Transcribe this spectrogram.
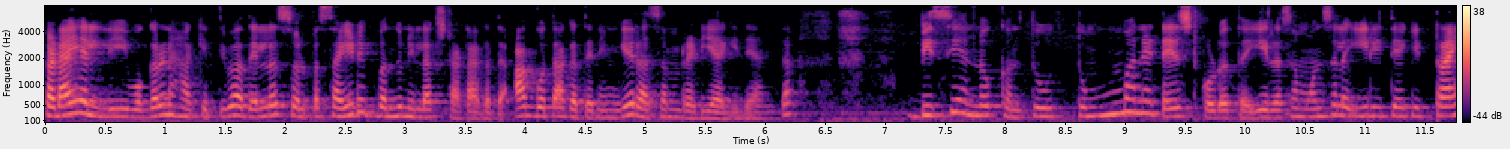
ಕಡಾಯಲ್ಲಿ ಒಗ್ಗರಣೆ ಹಾಕಿರ್ತೀವೋ ಅದೆಲ್ಲ ಸ್ವಲ್ಪ ಸೈಡಿಗೆ ಬಂದು ನಿಲ್ಲಕ್ಕೆ ಸ್ಟಾರ್ಟ್ ಆಗುತ್ತೆ. ಆಗ ಗೊತ್ತಾಗುತ್ತೆ ನಿಮಗೆ ರಸಮ್ ರೆಡಿಯಾಗಿದೆ ಅಂತ. ಬಿಸಿ ಅನ್ನೋಕ್ಕಂತೂ ತುಂಬಾ ಟೇಸ್ಟ್ ಕೊಡುತ್ತೆ ಈ ರಸಮ್ ಒಂದ್ಸಲ ಈ ರೀತಿಯಾಗಿ ಟ್ರೈ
